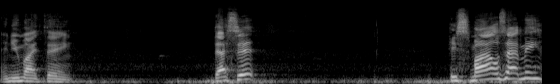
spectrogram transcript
And you might think, that's it? He smiles at me?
